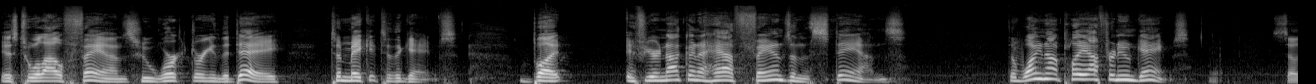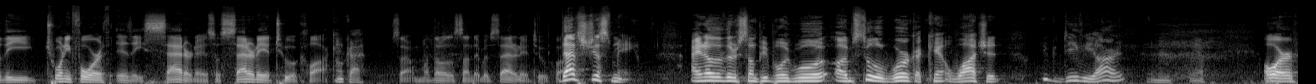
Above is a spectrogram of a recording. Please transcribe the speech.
is to allow fans who work during the day to make it to the games. But if you're not going to have fans in the stands, then why not play afternoon games? so. The twenty fourth is a Saturday, so Saturday at two o'clock. Okay. So I thought it was a Sunday, but Saturday at two o'clock. That's just me. I know that there's some people like, well, I'm still at work. I can't watch it. You can DVR it. yeah. Or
